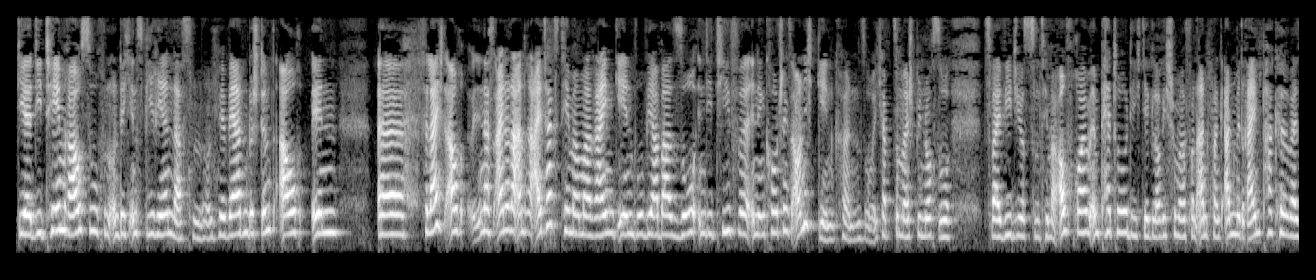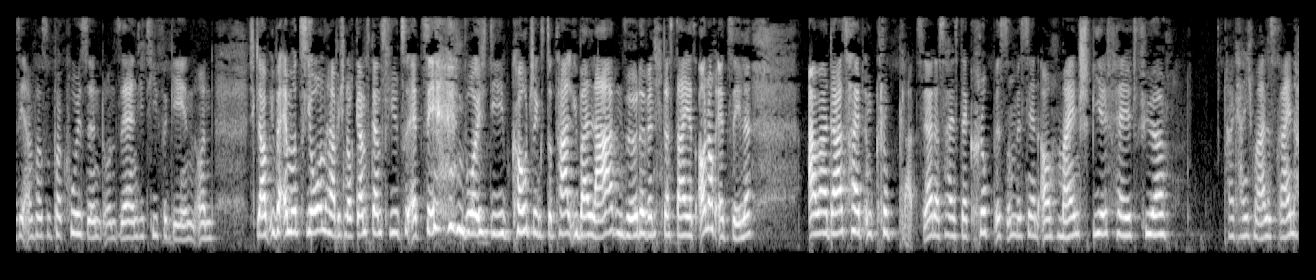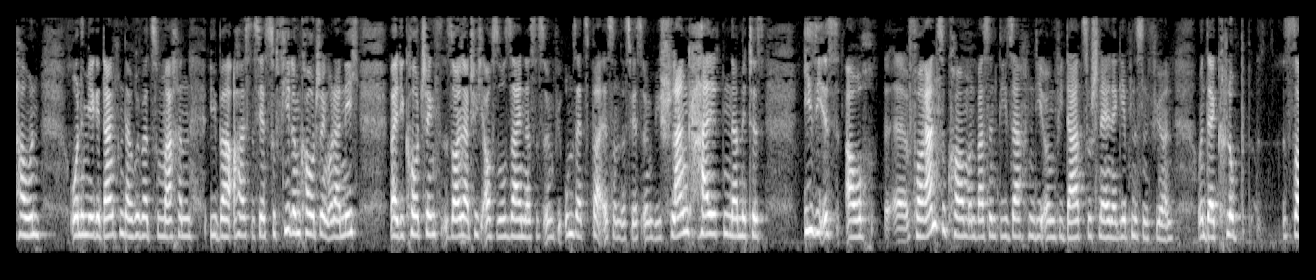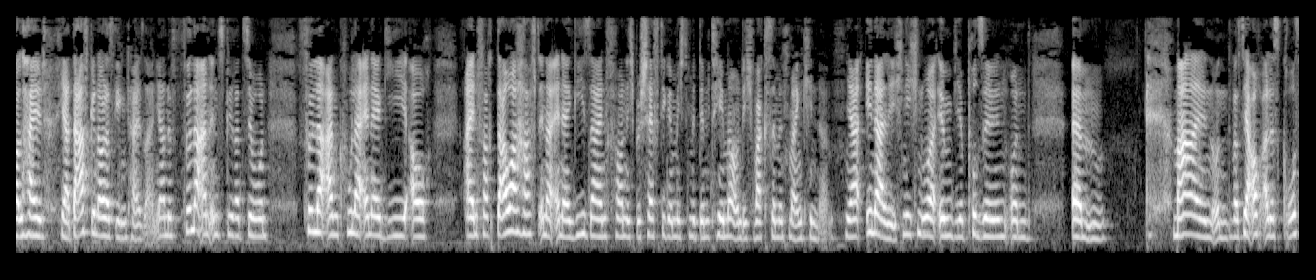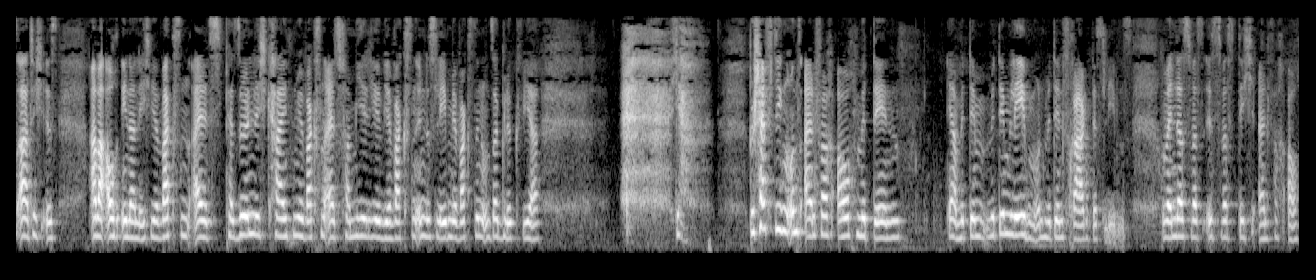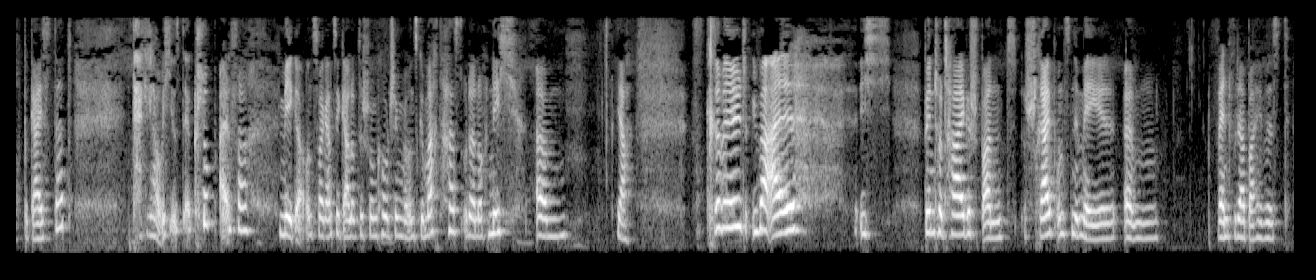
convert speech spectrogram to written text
dir die Themen raussuchen und dich inspirieren lassen. Und wir werden bestimmt auch in äh, vielleicht auch in das ein oder andere Alltagsthema mal reingehen, wo wir aber so in die Tiefe in den Coachings auch nicht gehen können. So, ich habe zum Beispiel noch so zwei Videos zum Thema Aufräumen im Petto, die ich dir, glaube ich, schon mal von Anfang an mit reinpacke, weil sie einfach super cool sind und sehr in die Tiefe gehen. Und ich glaube, über Emotionen habe ich noch ganz, ganz viel zu erzählen, wo ich die Coachings total überladen würde, wenn ich das da jetzt auch noch erzähle. Aber da ist halt im Club Platz, ja. Das heißt, der Club ist so ein bisschen auch mein Spielfeld für, da kann ich mal alles reinhauen ohne mir Gedanken darüber zu machen, über, oh, ist das jetzt zu viel im Coaching oder nicht, weil die Coachings sollen natürlich auch so sein, dass es irgendwie umsetzbar ist und dass wir es irgendwie schlank halten, damit es easy ist, auch äh, voranzukommen und was sind die Sachen, die irgendwie da zu schnellen Ergebnissen führen. Und der Club soll halt, ja, darf genau das Gegenteil sein. Ja, eine Fülle an Inspiration, Fülle an cooler Energie, auch einfach dauerhaft in der Energie sein von, ich beschäftige mich mit dem Thema und ich wachse mit meinen Kindern. Ja, innerlich, nicht nur im wir puzzeln und ähm, malen und was ja auch alles großartig ist, aber auch innerlich. Wir wachsen als Persönlichkeiten, wir wachsen als Familie, wir wachsen in das Leben, wir wachsen in unser Glück, wir ja, beschäftigen uns einfach auch mit den ja, mit dem, mit dem Leben und mit den Fragen des Lebens. Und wenn das was ist, was dich einfach auch begeistert, da glaube ich, ist der Club einfach mega. Und zwar ganz egal, ob du schon Coaching bei uns gemacht hast oder noch nicht. Ähm, ja, es kribbelt überall. Ich bin total gespannt. Schreib uns eine Mail, ähm, wenn du dabei bist.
